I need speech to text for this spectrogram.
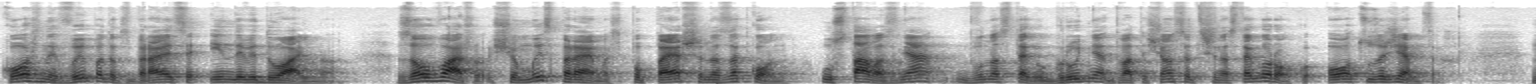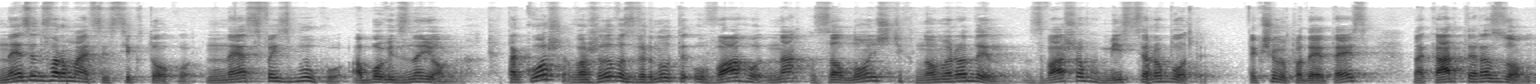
Кожний випадок збирається індивідуально. Зауважу, що ми спираємось, по-перше, на закон Устава з дня 12 грудня 2013 року о цудземцях. Не з інформації з Тіктоку, не з Фейсбуку або від знайомих. Також важливо звернути увагу на залончик номер 1 з вашого місця роботи, якщо ви подаєтесь на карти разом.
